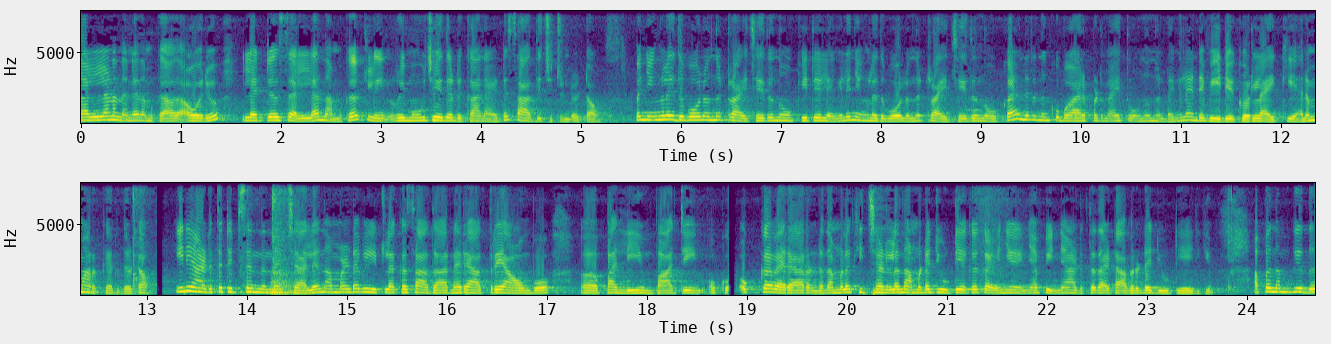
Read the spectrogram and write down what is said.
നല്ലോണം തന്നെ നമുക്ക് ആ ഒരു ലെറ്റേഴ്സ് എല്ലാം നമുക്ക് ക്ലീൻ റിമൂവ് ചെയ്തെടുക്കാനായിട്ട് സാധിച്ചിട്ടുണ്ട് കേട്ടോ അപ്പം നിങ്ങൾ ഇതുപോലെ ഒന്ന് ട്രൈ ചെയ്ത് നോക്കിയിട്ടില്ലെങ്കിൽ നിങ്ങൾ ഇതുപോലെ ഒന്ന് ട്രൈ ചെയ്ത് നോക്കുക. എന്നിട്ട് നിങ്ങൾക്ക് ഉപകാരപ്പെടുന്നതായി തോന്നുന്നുണ്ടെങ്കിൽ എന്റെ വീഡിയോയ്ക്ക് ഒരു ലൈക്ക് ചെയ്യാനും മറക്കരുത് കേട്ടോ ഇനി അടുത്ത ടിപ്സ് എന്തെന്ന് വെച്ചാൽ നമ്മളുടെ വീട്ടിലൊക്കെ സാധാരണ രാത്രി ആവുമ്പോൾ പല്ലിയും പാറ്റയും ഒക്കെ ഒക്കെ വരാറുണ്ട്. നമ്മൾ കിച്ചണിൽ നമ്മുടെ ഡ്യൂട്ടിയൊക്കെ കഴിഞ്ഞു കഴിഞ്ഞാൽ പിന്നെ അടുത്തതായിട്ട് അവരുടെ ഡ്യൂട്ടി ആയിരിക്കും. അപ്പോൾ നമുക്കിത്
